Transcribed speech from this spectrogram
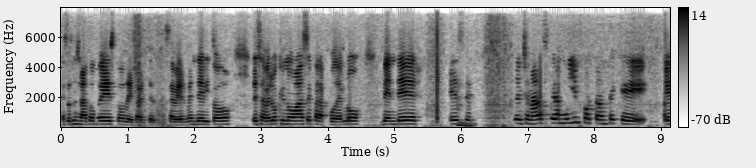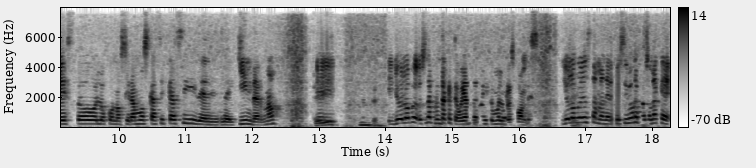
estás mencionando todo esto de saber, de saber, vender y todo, de saber lo que uno hace para poderlo vender. Este, mencionabas que era muy importante que esto lo conociéramos casi casi desde el kinder, ¿no? Sí. Eh, yo lo veo, es una pregunta que te voy a hacer y tú me lo respondes. Yo lo veo de esta manera, inclusive una persona que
